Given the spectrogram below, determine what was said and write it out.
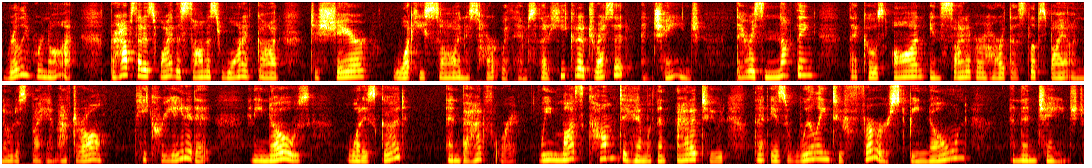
really were not. Perhaps that is why the psalmist wanted God to share what he saw in his heart with him so that he could address it and change. There is nothing that goes on inside of her heart that slips by unnoticed by him. After all, he created it and he knows what is good and bad for it. We must come to Him with an attitude that is willing to first be known and then changed.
